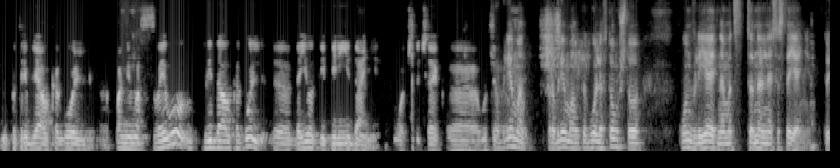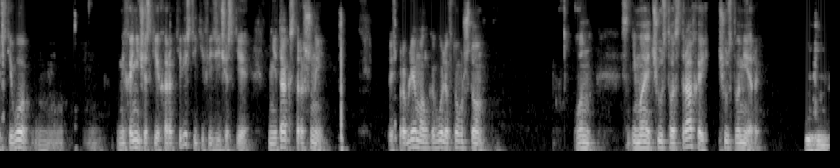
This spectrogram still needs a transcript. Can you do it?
употребляя алкоголь, помимо своего вреда, алкоголь э, дает и переедание. Вот, что человек... Э, вот проблема, это... проблема алкоголя в том, что он влияет на эмоциональное состояние. То есть его механические характеристики физические не так страшны. То есть проблема алкоголя в том, что он снимает чувство страха и чувство меры. Угу.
